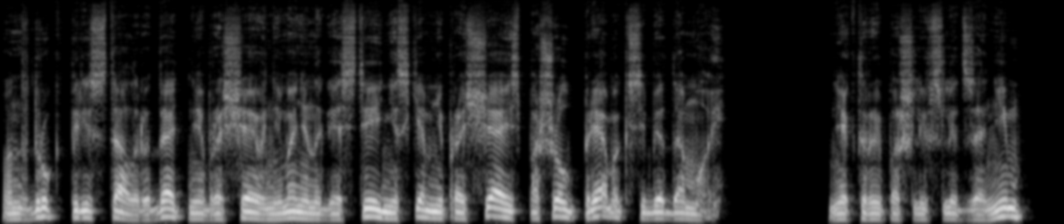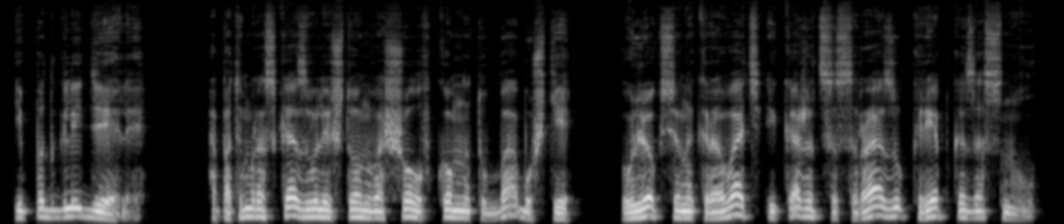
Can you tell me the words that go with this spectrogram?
Он вдруг перестал рыдать, не обращая внимания на гостей, ни с кем не прощаясь, пошел прямо к себе домой. Некоторые пошли вслед за ним и подглядели, а потом рассказывали, что он вошел в комнату бабушки, улегся на кровать и, кажется, сразу крепко заснул.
